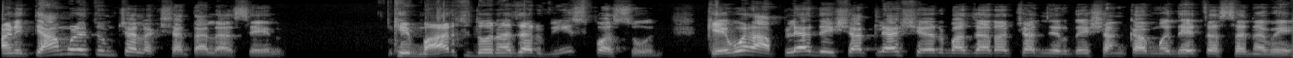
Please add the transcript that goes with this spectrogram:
आणि त्यामुळे तुमच्या लक्षात आलं असेल की मार्च दोन हजार वीसपासून केवळ आपल्या देशातल्या शेअर बाजाराच्या निर्देशांकामध्येच असं नव्हे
